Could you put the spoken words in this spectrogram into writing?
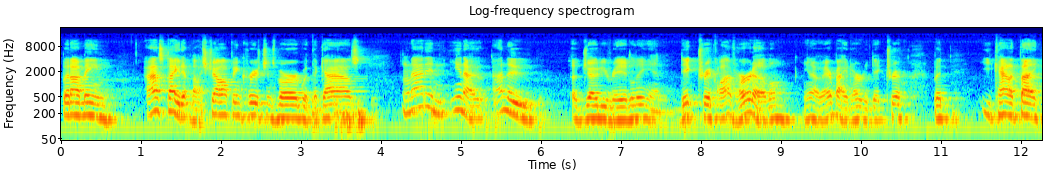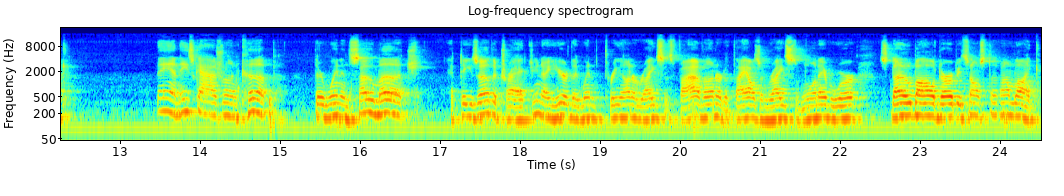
But I mean, I stayed at my shop in Christiansburg with the guys, and I didn't, you know, I knew of Jody Ridley and Dick Trickle. I've heard of them. You know, everybody heard of Dick Trickle. But you kind of think, man, these guys run Cup. They're winning so much at these other tracks. You know, you hear they win 300 races, 500, 1,000 races, one everywhere, snowball derbies, all stuff. I'm like,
